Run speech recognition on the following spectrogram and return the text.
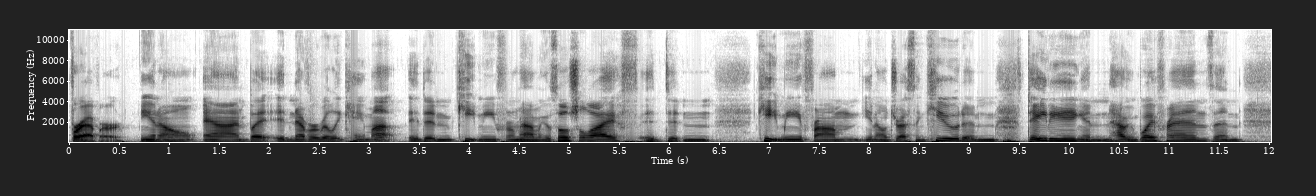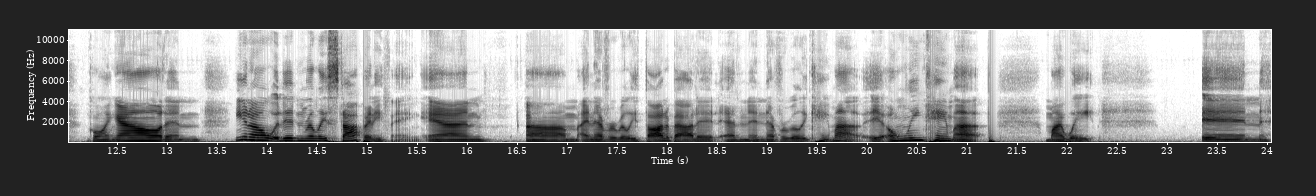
forever, you know, and but it never really came up. It didn't keep me from having a social life. It didn't keep me from, you know, dressing cute and dating and having boyfriends and going out and you know, it didn't really stop anything. And um, I never really thought about it and it never really came up. It only came up, my weight, in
